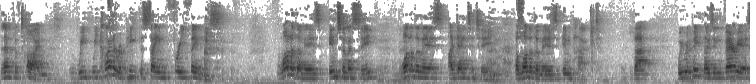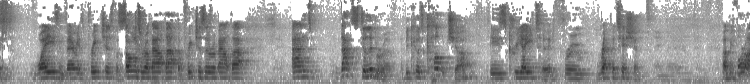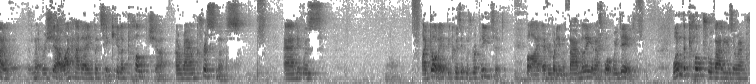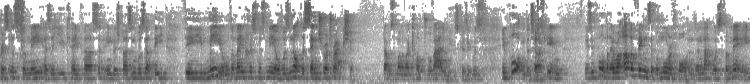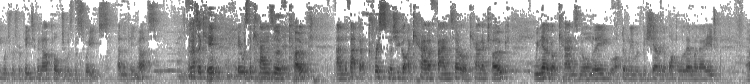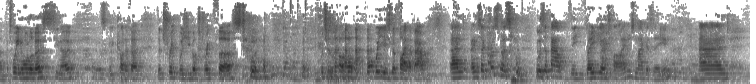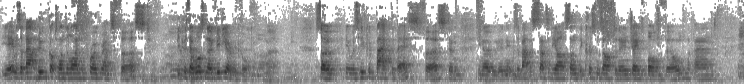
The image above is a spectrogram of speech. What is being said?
length of time, we, we kind of repeat the same three things. One of them is intimacy, one of them is identity, and one of them is impact. That we repeat those in various ways and various preachers. The songs are about that, the preachers are about that. And that's deliberate because culture is created through repetition. Uh, before I met Rochelle, I had a particular culture around Christmas. And it was, I got it because it was repeated by everybody in the family, and that's what we did. One of the cultural values around Christmas for me as a UK person, English person, was that the, the meal, the main Christmas meal, was not the centre attraction. That was one of my cultural values because it was important, the turkey, and it important, but there were other things that were more important, and that was for me, which was repeated in our culture, was the sweets and the peanuts. And as a kid, it was the cans of Coke, and the fact that Christmas you got a can of Fanta or a can of Coke. We never got cans normally. Often we would be sharing a bottle of lemonade um, between all of us, you know. It was kind of a, the treat was you got to drink first, which is what we used to fight about. And, and so Christmas was about the Radio Times magazine, and yeah, it was about who got to underline the programs first, because there was no video recorder. So it was who could bag the best first, and you know, and it was about the Saturday, Sunday, Christmas afternoon James Bond film, and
